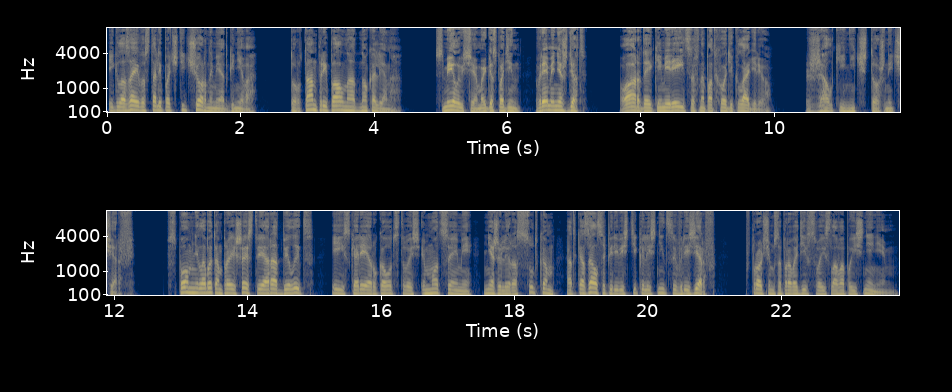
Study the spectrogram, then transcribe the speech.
и глаза его стали почти черными от гнева. Туртан припал на одно колено. «Смилуйся, мой господин, время не ждет. Орды кемерейцев на подходе к лагерю». Жалкий ничтожный червь. Вспомнил об этом происшествии Арат Белыт и, скорее руководствуясь эмоциями, нежели рассудком, отказался перевести колесницы в резерв, впрочем, сопроводив свои слова пояснением.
